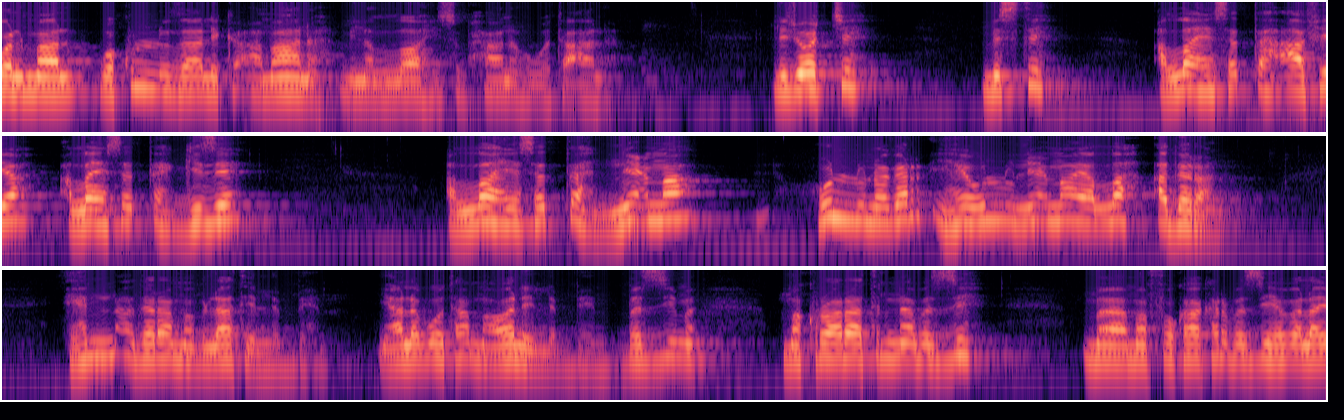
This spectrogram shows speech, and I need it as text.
ወልማል ወኩሉ ዛሊከ አማና ምን አላህ ስብሓነሁ ወተዓላ ልጆችህ፣ ምስትህ፣ አላህ የሰጠህ አፍያ፣ አላህ የሰጠህ ጊዜ፣ አላህ የሰጠህ ኒዕማ ሁሉ ነገር ይሄ ሁሉ ኒዕማ የአላህ አደራ ነው። ይህንን አደራ መብላት የለብህም። ያለ ቦታ ማዋል የለብህም። በዚህ መኩራራትና በዚህ መፎካከር፣ በዚህ የበላይ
